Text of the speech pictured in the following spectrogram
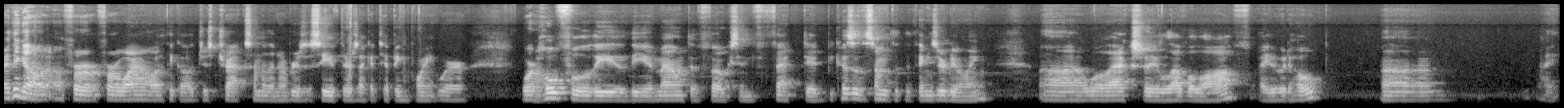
I think I'll, uh, for for a while, I think I'll just track some of the numbers to see if there's like a tipping point where, where hopefully the amount of folks infected because of some of the things they're doing, uh, will actually level off. I would hope. Um, I, I,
